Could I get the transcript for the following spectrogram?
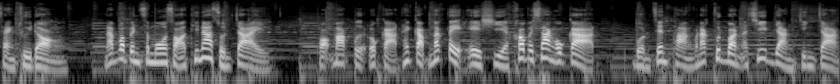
แซงทุยดอง นับว่าเป็นสโมสรที่น่าสนใจ เพราะมากเปิดโอกาสให้กับนักเตะเอเชียเข้าไปสร้างโอกาส บนเส้นทางนักฟุตบอลอาชีพอย่างจริงจัง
